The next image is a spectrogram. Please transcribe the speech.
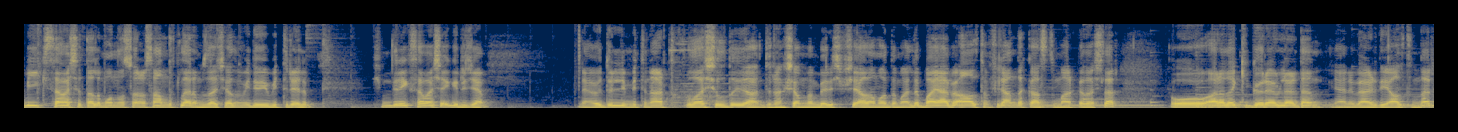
bir iki savaş atalım. Ondan sonra sandıklarımızı açalım. Videoyu bitirelim. Şimdi direkt savaşa gireceğim. Yani ödül limitine artık ulaşıldı yani dün akşamdan beri hiçbir şey alamadım halde bayağı bir altın filan da kastım arkadaşlar. O aradaki görevlerden yani verdiği altınlar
